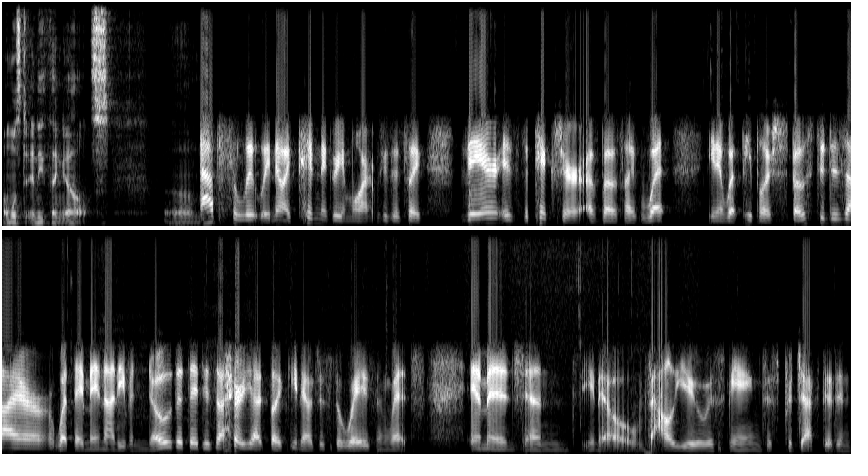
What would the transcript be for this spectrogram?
almost anything else. Absolutely. No, I couldn't agree more because it's like there is the picture of both like what you know what people are supposed to desire, what they may not even know that they desire yet, like you know just the ways in which image and you know value is being just projected in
